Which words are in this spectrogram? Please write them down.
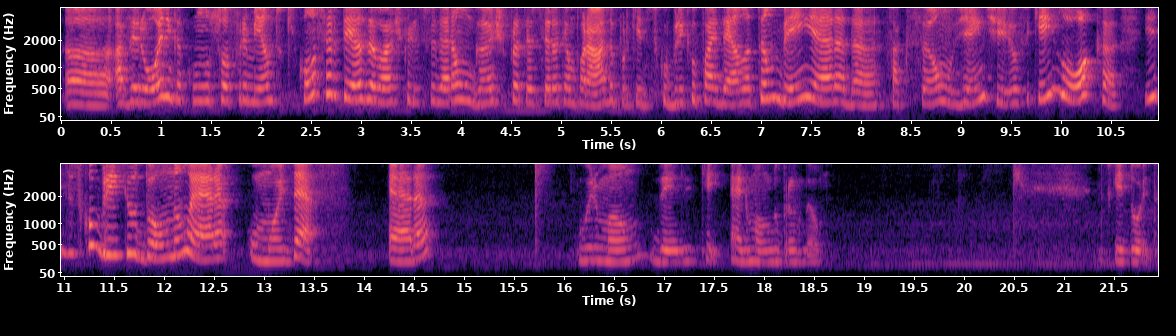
uh, a Verônica com o sofrimento, que com certeza eu acho que eles fizeram um gancho pra terceira temporada, porque descobri que o pai dela também era da facção. Gente, eu fiquei louca e descobri que o Dom não era o Moisés, era o irmão dele, que é irmão do Brandão. Fiquei doida.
